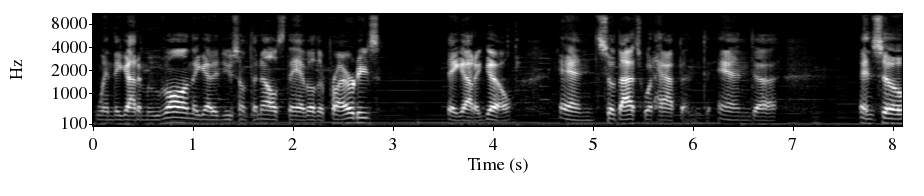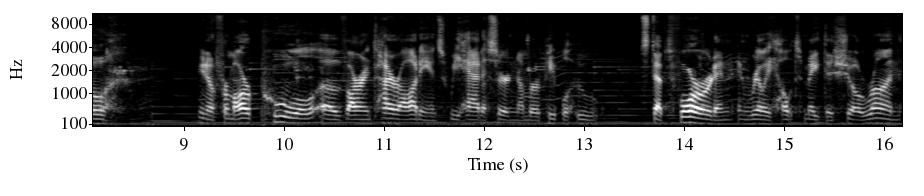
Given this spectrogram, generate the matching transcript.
when they got to move on they got to do something else they have other priorities they got to go and so that's what happened. And uh, and so you know from our pool of our entire audience we had a certain number of people who stepped forward and, and really helped make this show run.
